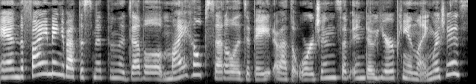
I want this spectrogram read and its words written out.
And the finding about the Smith and the devil might help settle a debate about the origins of Indo-European languages.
